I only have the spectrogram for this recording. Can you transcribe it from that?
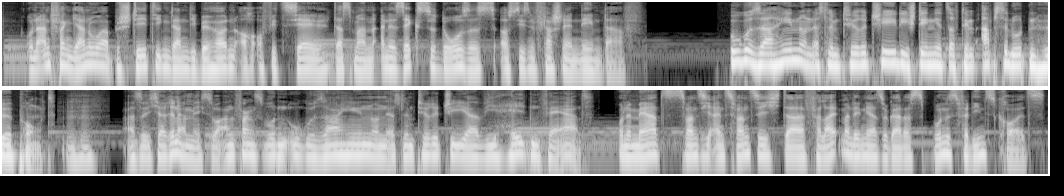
Und Anfang Januar bestätigen dann die Behörden auch offiziell, dass man eine sechste Dosis aus diesen Flaschen entnehmen darf. Ugo Sahin und Eslim Türici, die stehen jetzt auf dem absoluten Höhepunkt. Mhm. Also ich erinnere mich, so anfangs wurden Ugo Sahin und Eslim Türici ja wie Helden verehrt. Und im März 2021, da verleiht man denen ja sogar das Bundesverdienstkreuz.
